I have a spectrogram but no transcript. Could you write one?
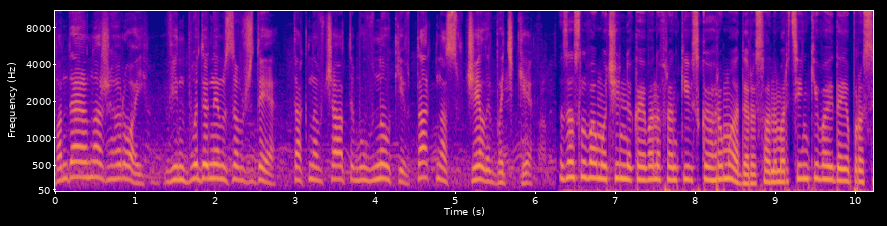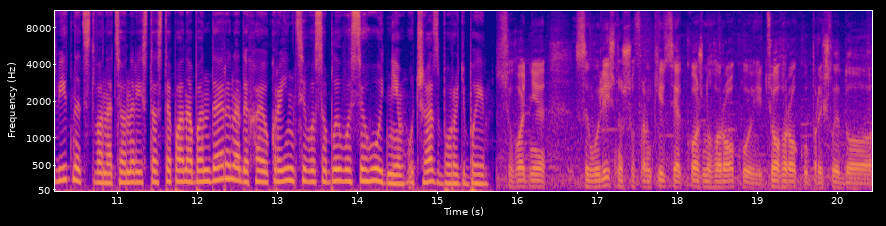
Бандера наш герой. Він буде ним завжди. Так навчатиму внуків, так нас вчили батьки. За словами очільника Івано-Франківської громади Руслана Марцінківа, ідея просвітництва націоналіста Степана Бандери надихає українців особливо сьогодні, у час боротьби. Сьогодні символічно, що франківці як кожного року і цього року прийшли до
